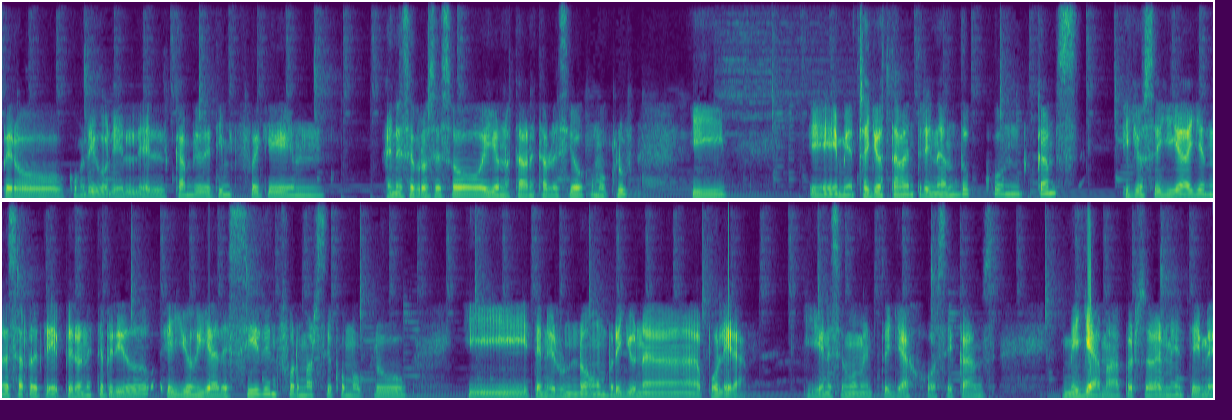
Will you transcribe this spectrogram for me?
pero como digo, el, cambio de team fue que mm, en ese proceso ellos no estaban establecidos como club, y eh, mientras yo estaba entrenando con Camps, yo seguía yendo a SRT, pero en este periodo ellos ya deciden formarse como club y tener un nombre y una polera. Y en ese momento ya José Camps me llama personalmente y me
